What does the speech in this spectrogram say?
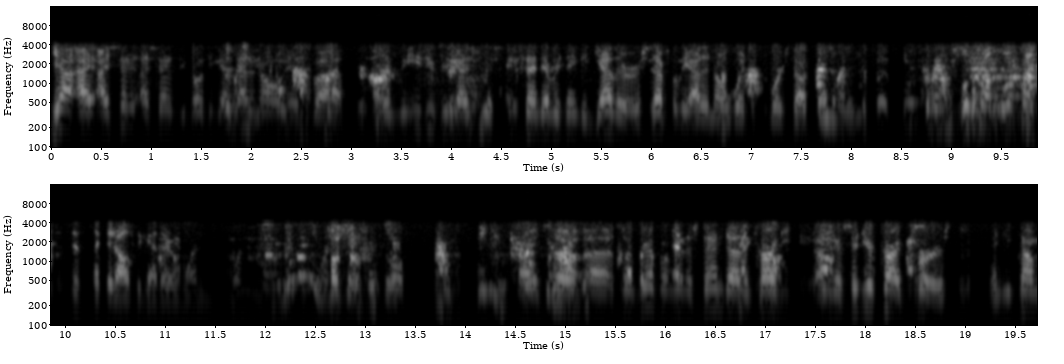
Yeah, I, I sent it. I sent it to both of you guys. I don't know if uh, it'd be easier for you guys to just send everything together or separately. I don't know what works out best for you, but We'll probably we'll probably just send it all together in one one. one okay, cool. All right, so uh, so Griff, I'm going to send uh, the card. I'm going to send your card first, and you tell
